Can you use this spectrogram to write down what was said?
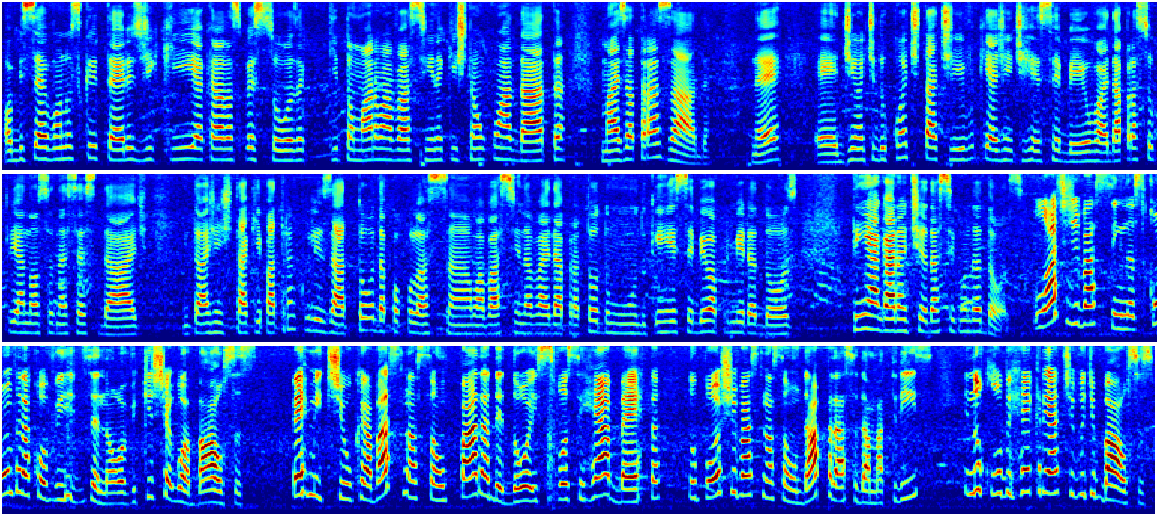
observando os critérios de que aquelas pessoas que tomaram a vacina que estão com a data mais atrasada. Né? É, diante do quantitativo que a gente recebeu, vai dar para suprir a nossa necessidade. Então a gente está aqui para tranquilizar toda a população, a vacina vai dar para todo mundo. Quem recebeu a primeira dose tem a garantia da segunda dose. Lote de vacinas contra a Covid-19 que chegou a Balsas permitiu que a vacinação para D2 fosse reaberta no posto de vacinação da Praça da Matriz e no Clube Recreativo de Balsas,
